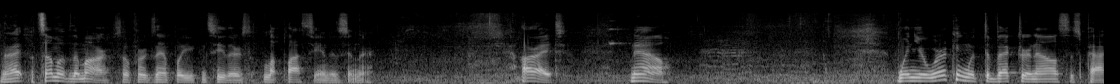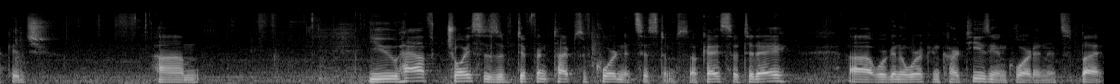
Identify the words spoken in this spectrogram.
All right, but some of them are. So for example, you can see there's Laplacian is in there. All right, now, when you're working with the vector analysis package, um, you have choices of different types of coordinate systems. Okay, so today uh, we're going to work in Cartesian coordinates, but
